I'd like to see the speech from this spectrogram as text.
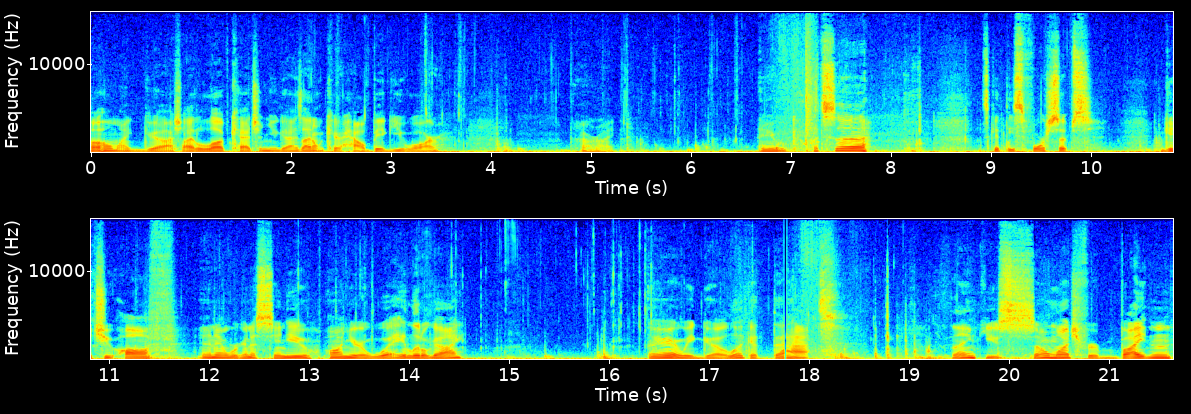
Oh my gosh, I love catching you guys. I don't care how big you are. All right. There we go. Let's uh let's get these forceps, get you off, and then we're gonna send you on your way, little guy. There we go. Look at that. Thank you so much for biting.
